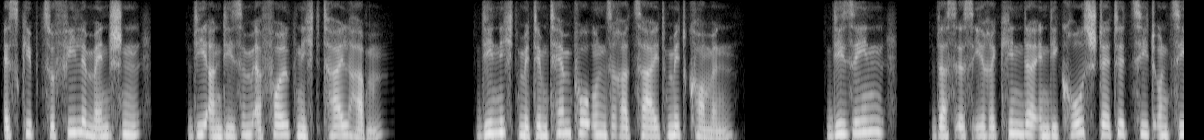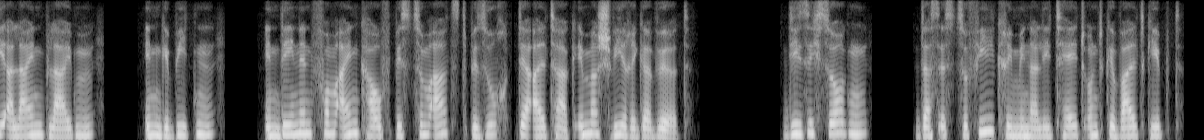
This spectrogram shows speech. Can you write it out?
es gibt so viele Menschen, die an diesem Erfolg nicht teilhaben. Die nicht mit dem Tempo unserer Zeit mitkommen. Die sehen, dass es ihre Kinder in die Großstädte zieht und sie allein bleiben, in Gebieten, in denen vom Einkauf bis zum Arztbesuch der Alltag immer schwieriger wird. Die sich sorgen, dass es zu viel Kriminalität und Gewalt gibt.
